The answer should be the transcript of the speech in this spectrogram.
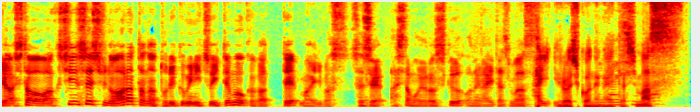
明日はワクチン接種の新たな取り組みについても伺ってまいります。先生明日もよろしくお願いいたします。はいよろしくお願いいたします。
